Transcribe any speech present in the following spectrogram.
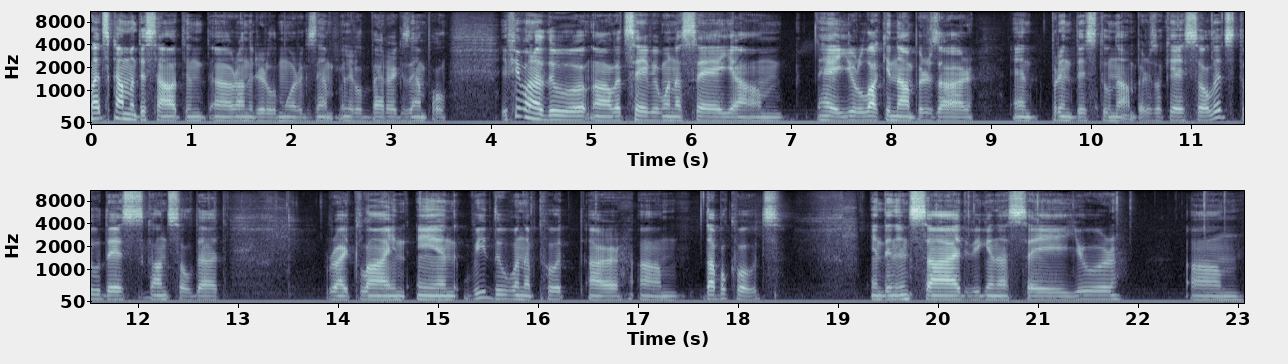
let's comment this out and uh, run a little more example a little better example. If you want to do uh, let's say we want to say um, hey your lucky numbers are and print these two numbers okay? So let's do this console dot write line and we do want to put our um, double quotes. And then inside we're gonna say your um,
